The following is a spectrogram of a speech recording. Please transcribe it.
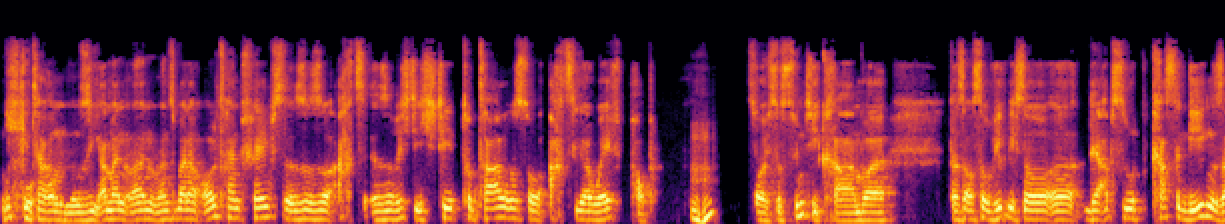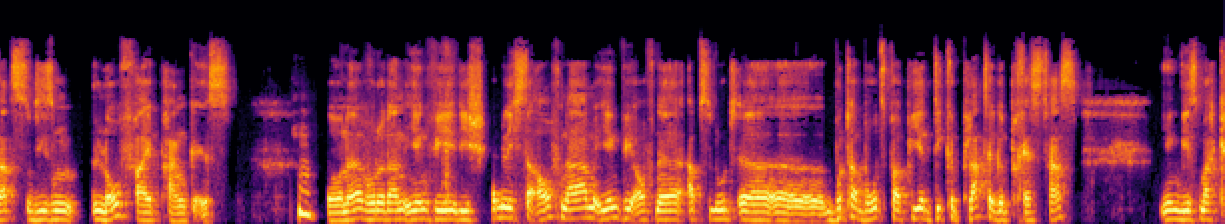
Nicht Gitarrenmusik, aber mein, mein, meine All-Time-Faves, also so 80, also richtig steht total so 80er Wave-Pop. Mhm. Solch so Synthi-Kram, weil das auch so wirklich so äh, der absolut krasse Gegensatz zu diesem Lo-Fi-Punk ist. Hm. So, ne, wo du dann irgendwie die schämlichste Aufnahme irgendwie auf eine absolut äh, äh Butterbrotspapier dicke Platte gepresst hast. Irgendwie es macht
